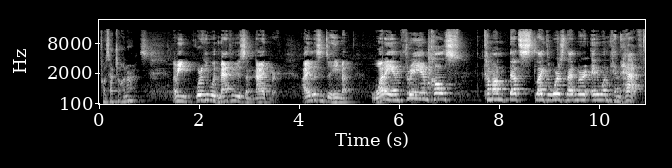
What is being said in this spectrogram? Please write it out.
for such honor? I mean, working with Matthew is a nightmare. I listen to him at 1 a.m., 3 a.m. calls. Come on, that's like the worst nightmare anyone can have.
